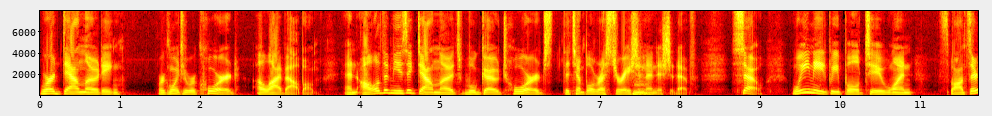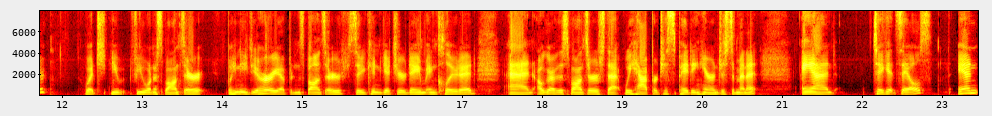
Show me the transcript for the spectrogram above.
we're downloading, we're going to record a live album. and all of the music downloads will go towards the Temple Restoration hmm. Initiative. So we need people to one sponsor, which you if you want to sponsor, we need you to hurry up and sponsor so you can get your name included. And I'll go over the sponsors that we have participating here in just a minute. And ticket sales and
